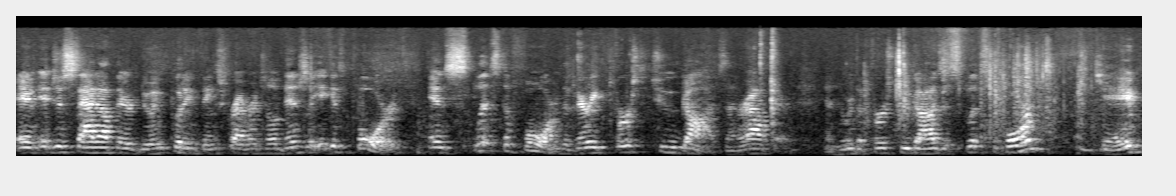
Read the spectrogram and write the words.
And it just sat out there doing pudding things forever until eventually it gets bored and splits to form the very first two gods that are out there. And who are the first two gods it splits to form? Gabe.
